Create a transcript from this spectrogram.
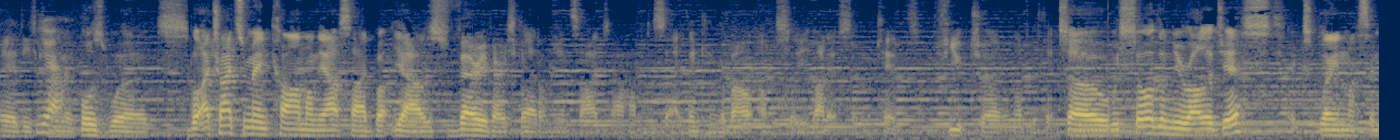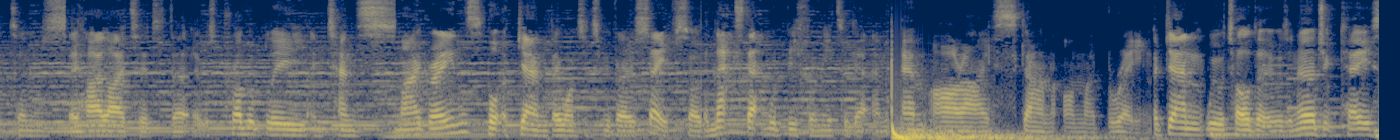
hear these Yeah. kind of buzzwords. But I tried to remain calm on the outside, but yeah, I was very, very scared on the inside, I have to say, thinking about obviously Gladys and the kids, future and everything. So we saw the neurologist, explained my symptoms. They highlighted that it was probably intense migraines, but again, they wanted to be very safe. So the next step would be for me to get an MRI scan on my brain. Again, we were told that it was an urgent case,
